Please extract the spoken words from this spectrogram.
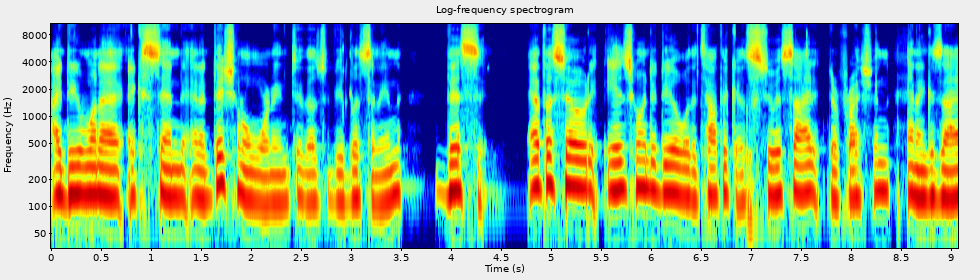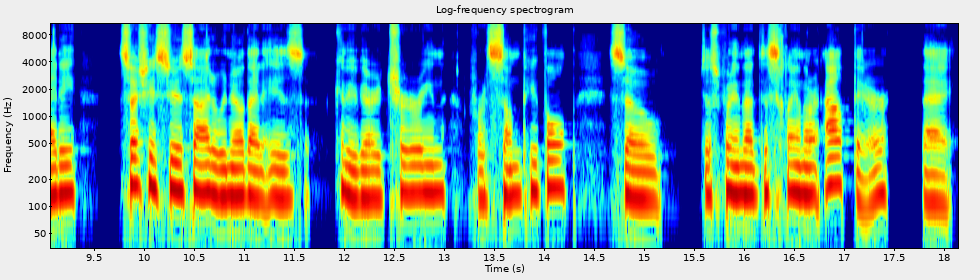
I do want to extend an additional warning to those of you listening. This episode is going to deal with the topic of suicide, depression, and anxiety, especially suicide. We know that is can be very triggering for some people. So just putting that disclaimer out there that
